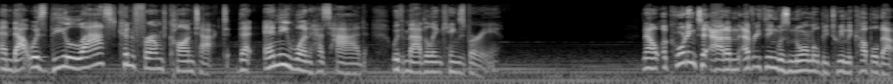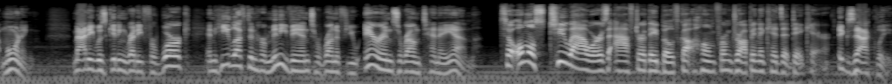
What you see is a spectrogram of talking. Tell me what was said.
and that was the last confirmed contact that anyone has had with Madeline Kingsbury. Now, according to Adam, everything was normal between the couple that morning. Maddie was getting ready for work, and he left in her minivan to run a few errands around 10 a.m. So almost two hours after they both got home from dropping the kids at daycare. Exactly.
